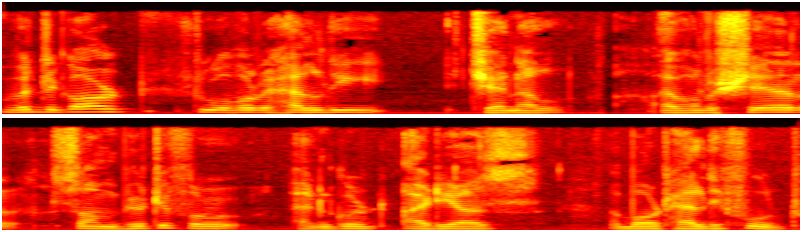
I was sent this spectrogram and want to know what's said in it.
with regard to our healthy channel, I want to share some beautiful and good ideas about healthy food.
